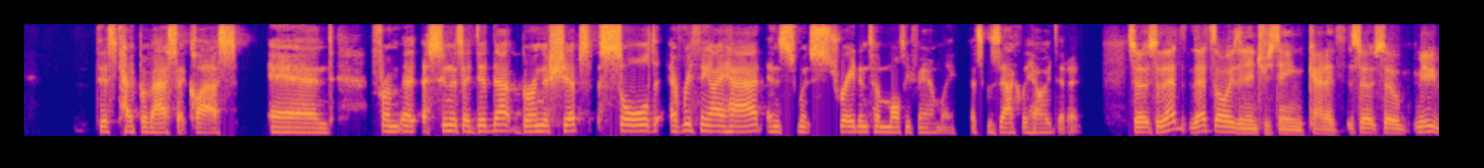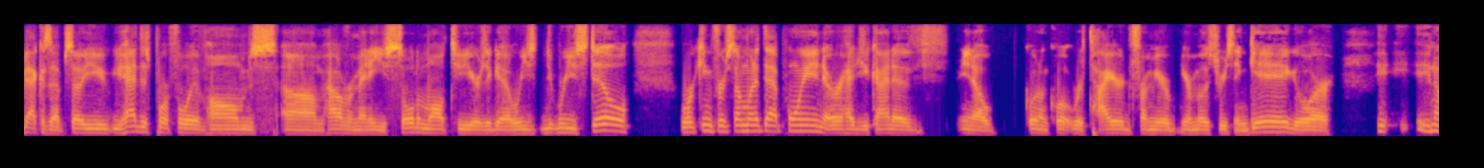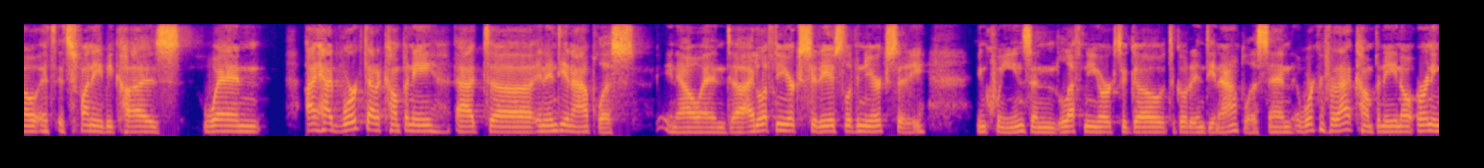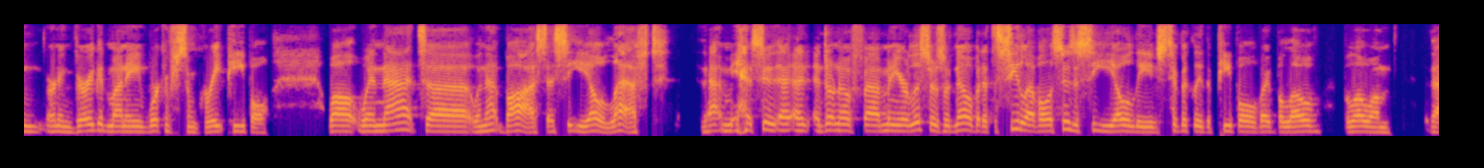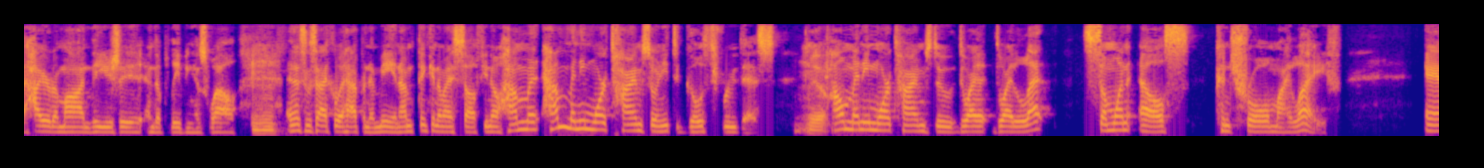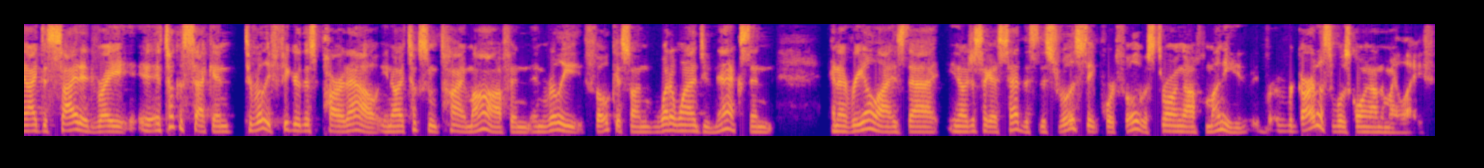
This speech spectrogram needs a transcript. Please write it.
this type of asset class. And from as soon as I did that, burned the ships, sold everything I had, and went straight into multifamily. That's exactly how I did it. So, so that that's always an interesting kind of. So, so maybe back us up. So you you had this portfolio of homes, um, however many you sold them all two years ago. Were you were you still working for someone at that point, or had you kind of you know quote unquote retired from your your most recent gig, or you know, it's it's funny because when I had worked at a company at uh, in Indianapolis, you know, and uh, I left New York City. I used to live in New York City, in Queens, and left New York to go to go to Indianapolis. And working for that company, you know, earning earning very good money, working for some great people. Well, when that uh, when that boss, that CEO, left, that as soon, I, I don't know if uh, many of your listeners would know, but at the C level, as soon as the CEO leaves, typically the people right below below them that hired them on, they usually end up leaving as well. Mm-hmm. And that's exactly what happened to me. And I'm thinking to myself, you know, how many, how many more times do I need to go through this? Yeah. How many more times do, do I, do I let someone else control my life? and I decided, right, it, it, took a second to really figure this part out. You know, I took some time off and, and really focus on what I want to do next. And, and I realized that, you know, just like I said, this, this real estate portfolio was throwing off money regardless of what was going on in my life.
